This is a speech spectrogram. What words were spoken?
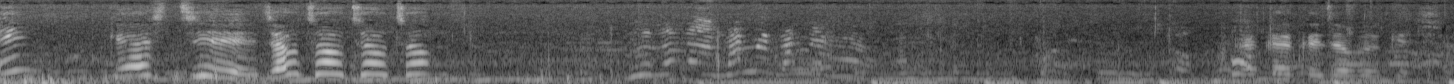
এই কে আসছে? যাও যাও যাও যাও। একা একা যাবে গেছে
